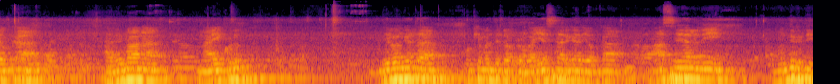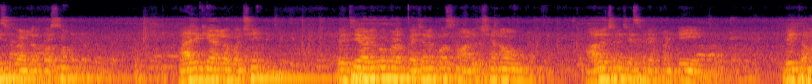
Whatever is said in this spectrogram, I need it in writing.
యొక్క అభిమాన నాయకుడు దివంగత ముఖ్యమంత్రి డాక్టర్ వైఎస్ఆర్ గారి యొక్క ఆశయాలని ముందుకు తీసుకువెళ్ళడం కోసం రాజకీయాల్లోకి వచ్చి ప్రతి అడుగు కూడా ప్రజల కోసం అనుక్షణం ఆలోచన చేసేటటువంటి ప్రీతమ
